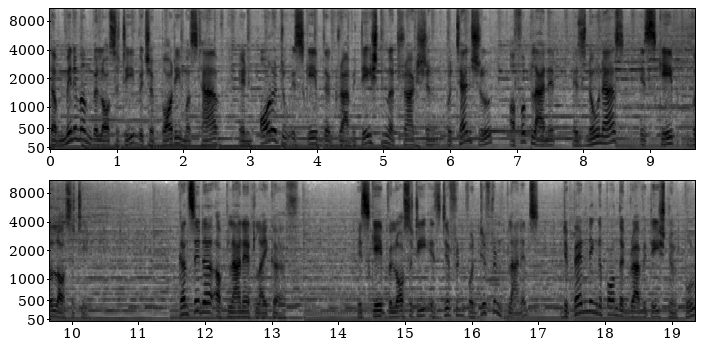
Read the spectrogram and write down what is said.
the minimum velocity which a body must have in order to escape the gravitational attraction potential of a planet is known as escape velocity. Consider a planet like Earth. Escape velocity is different for different planets depending upon the gravitational pull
